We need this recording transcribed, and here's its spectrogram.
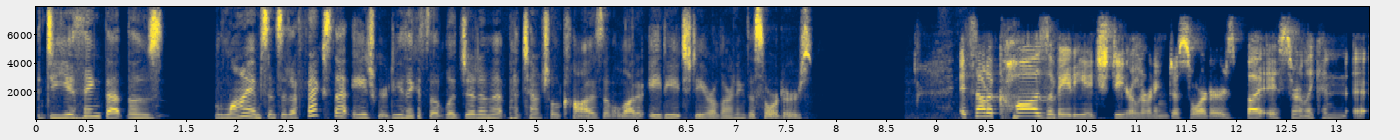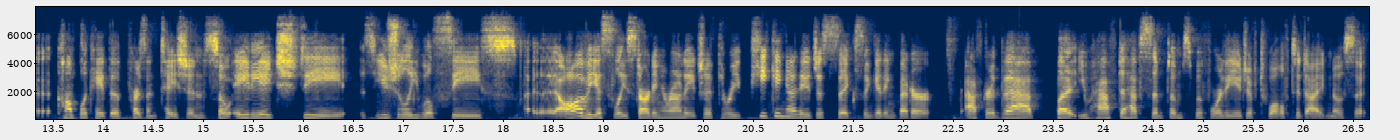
do you think that those Lyme, since it affects that age group, do you think it's a legitimate potential cause of a lot of ADHD or learning disorders? It's not a cause of ADHD or learning disorders, but it certainly can uh, complicate the presentation. So ADHD usually we'll see, obviously starting around age of three, peaking at age of six, and getting better after that but you have to have symptoms before the age of 12 to diagnose it.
